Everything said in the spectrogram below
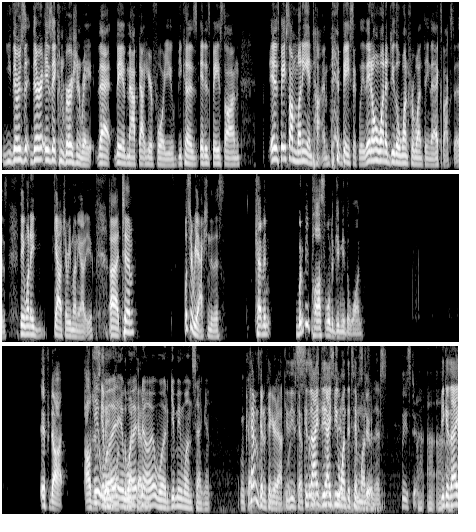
there's there is a conversion rate that they have mapped out here for you because it is based on it is based on money and time basically they don't want to do the one for one thing that xbox does they want to gouge every money out of you uh tim what's your reaction to this Kevin, would it be possible to give me the one? If not, I'll just It give me would. one- It the one, would. Kevin. No, it would. Give me one second. Okay. kevin's gonna figure it out because he's because Please, i do i do do. want the tim one do. for this Please do. Uh, uh, uh, because i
